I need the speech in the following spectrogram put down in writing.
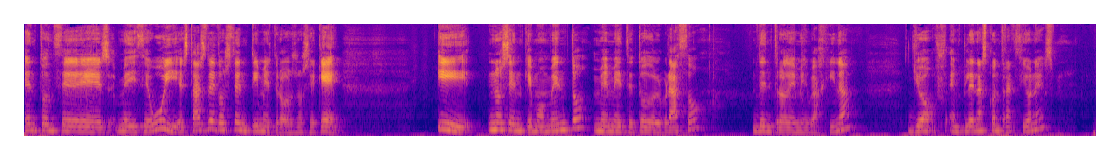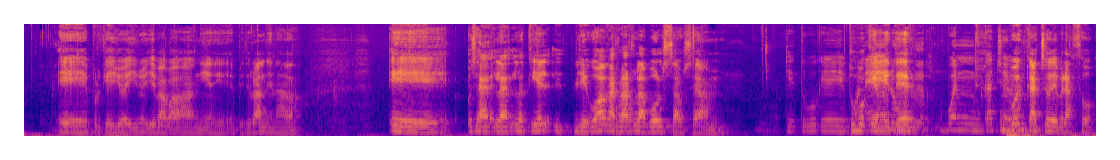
Entonces me dice, uy, estás de dos centímetros, no sé qué. Y no sé en qué momento me mete todo el brazo dentro de mi vagina. Yo en plenas contracciones, eh, porque yo ahí no llevaba ni epidural ni nada. Eh, o sea, la, la tía llegó a agarrar la bolsa, o sea, Que tuvo que Tuvo que meter un buen cacho un de buen brazo. cacho de brazo.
